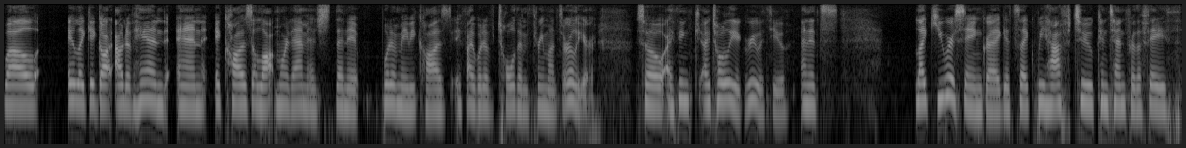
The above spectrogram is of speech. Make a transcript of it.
well, it like it got out of hand and it caused a lot more damage than it would have maybe caused if I would have told them three months earlier. So I think I totally agree with you, and it's like you were saying, Greg, it's like we have to contend for the faith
